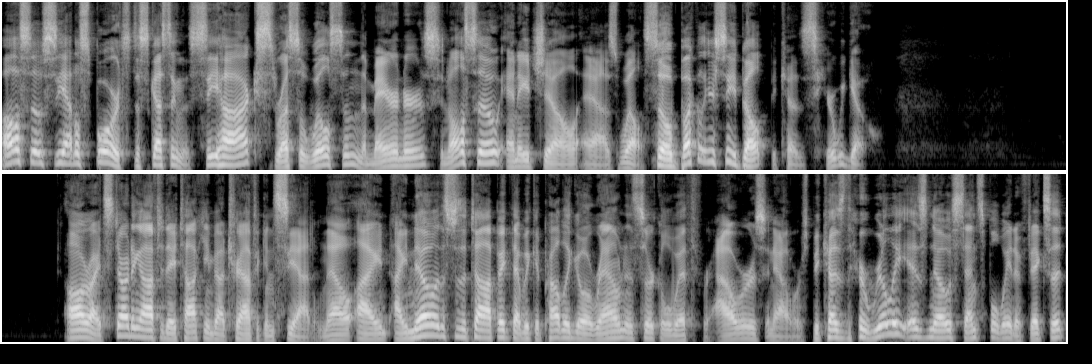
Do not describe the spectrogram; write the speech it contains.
Also, Seattle sports, discussing the Seahawks, Russell Wilson, the Mariners, and also NHL as well. So, buckle your seatbelt because here we go. All right, starting off today talking about traffic in Seattle. Now, I, I know this is a topic that we could probably go around in a circle with for hours and hours because there really is no sensible way to fix it.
